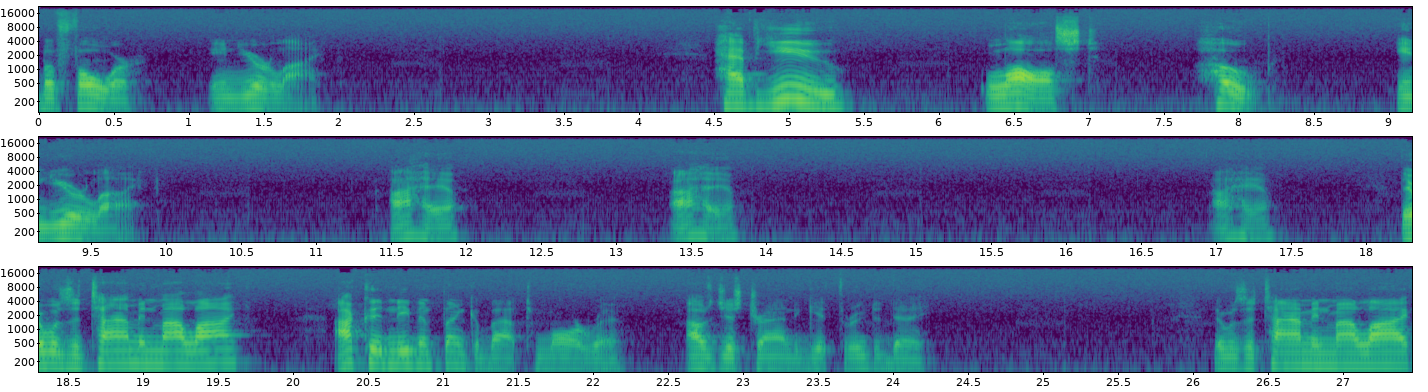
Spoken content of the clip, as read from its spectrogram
before in your life? Have you lost hope in your life? I have. I have. I have. There was a time in my life I couldn't even think about tomorrow. I was just trying to get through today. There was a time in my life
